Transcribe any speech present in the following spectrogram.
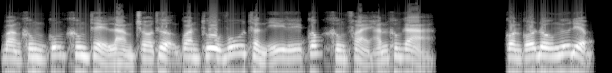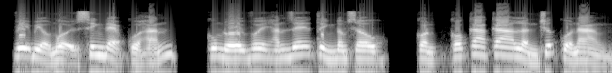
bằng không cũng không thể làm cho thượng quan thu vũ thần y lý cốc không phải hắn không gả. Còn có đồ ngữ điệp, vị biểu mội xinh đẹp của hắn, cũng đối với hắn dễ tình đâm sâu, còn có ca ca lần trước của nàng,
